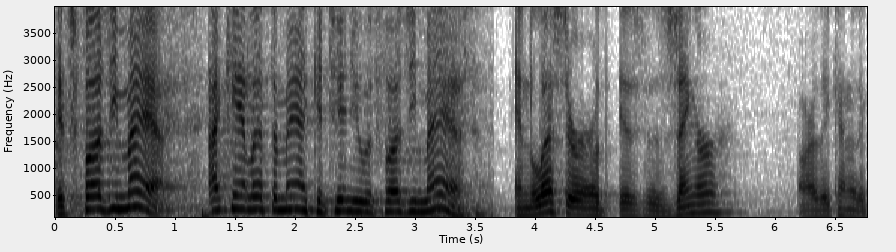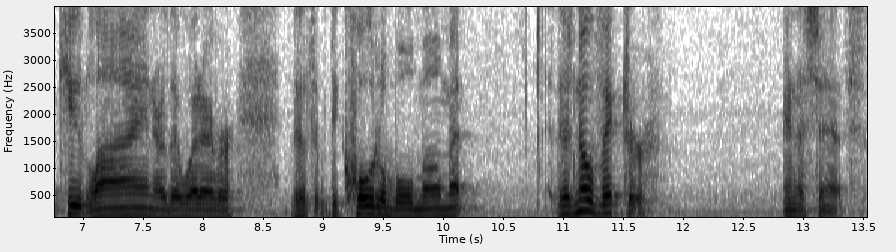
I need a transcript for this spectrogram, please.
It's fuzzy math. I can't let the man continue with fuzzy math. Unless there is the zinger, or the kind of the cute line, or the whatever, the, the quotable moment, there's no victor, in a sense.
